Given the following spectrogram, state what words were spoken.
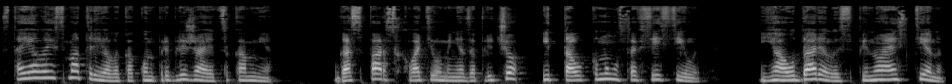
Стояла и смотрела, как он приближается ко мне. Гаспар схватил меня за плечо и толкнул со всей силы. Я ударилась спиной о стену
